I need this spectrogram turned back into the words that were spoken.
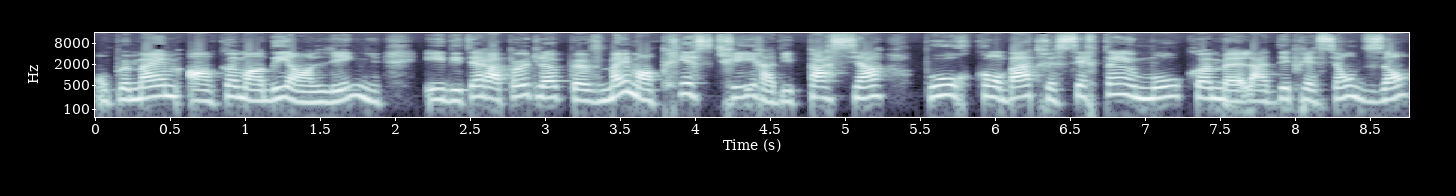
On peut même en commander en ligne et des thérapeutes là peuvent même en prescrire à des patients pour combattre certains maux comme la dépression, disons,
